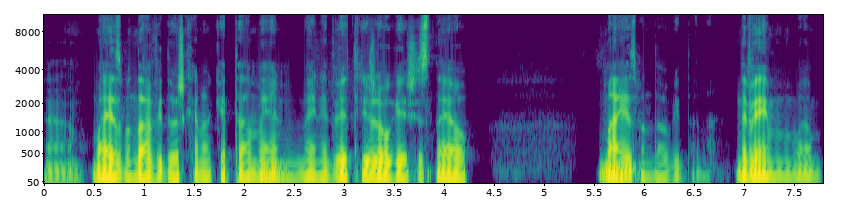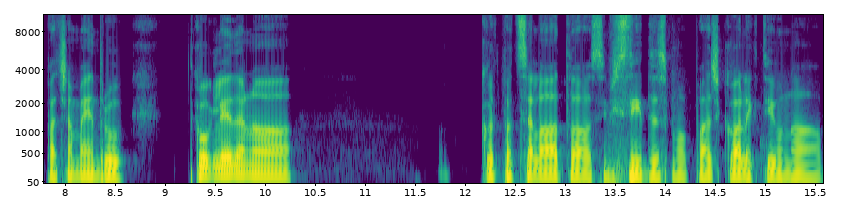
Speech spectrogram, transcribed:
Ja. Ma jaz bom dal video, škaj, no, ker tam meni men je dve, tri žoge še snel. Ma jaz bom dal video. No. Ne vem, pač am en drug. Tako gledano, kot pa celoto, se mi zdi, da smo pač kolektivno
